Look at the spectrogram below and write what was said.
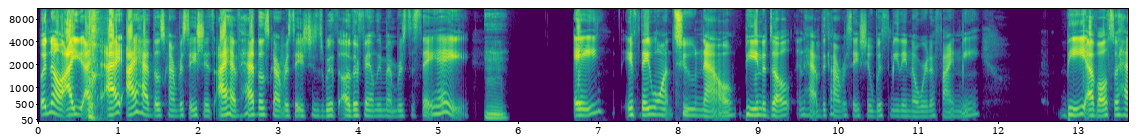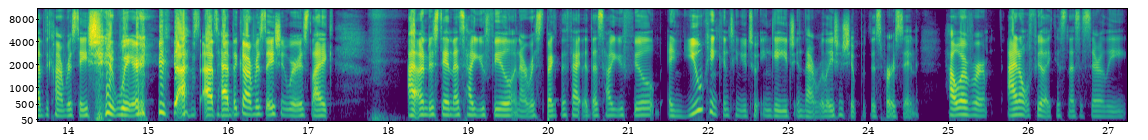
But no, I, I I I have those conversations. I have had those conversations with other family members to say, hey, Mm. a if they want to now be an adult and have the conversation with me, they know where to find me. B, I've also had the conversation where I've, I've had the conversation where it's like, I understand that's how you feel, and I respect the fact that that's how you feel, and you can continue to engage in that relationship with this person. However, I don't feel like it's necessarily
